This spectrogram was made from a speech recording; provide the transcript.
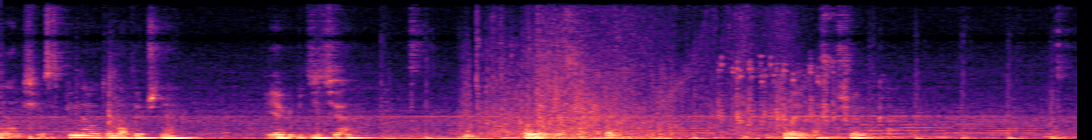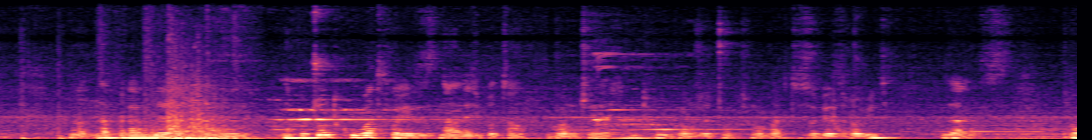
Ona się spina automatycznie. Jak widzicie, kolejny sekret. I kolejna skrzynka. No naprawdę e, na początku łatwo jest znaleźć, bo to łączy drugą rzeczą, którą warto sobie zrobić. Zaraz po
